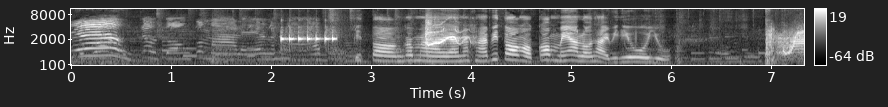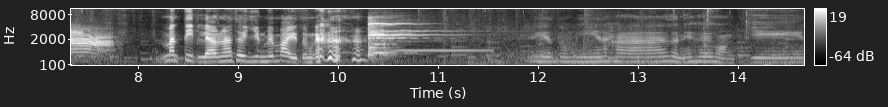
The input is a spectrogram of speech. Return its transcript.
เย้เจ้าตองก็มาแล้วนะครับพี่ตองก็มาแล้วนะคะ พี่ตองออกกล้องไหมอะเราถ่ายวิดีโออยู่ มันติดแล้วนะ เธอยืนไม่ใบอยู่ตรงนั้น นี่ตรงนี้นะคะส่วนนี้คือของกิน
